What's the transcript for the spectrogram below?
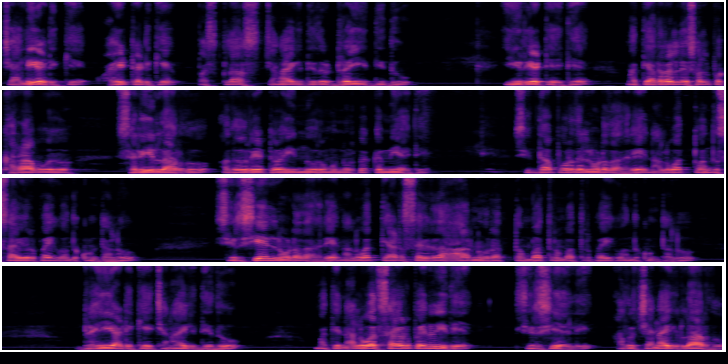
ಚಾಲಿ ಅಡಿಕೆ, ವೈಟ್ ಅಡಿಕೆ ಫಸ್ಟ್ ಕ್ಲಾಸ್ ಚೆನ್ನಾಗಿದ್ದಿದ್ದು, ಡ್ರೈ ಇದ್ದಿದ್ದು, ಈ ರೇಟ್ ಐತೆ. ಮತ್ತು ಅದರಲ್ಲಿ ಸ್ವಲ್ಪ ಖರಾಬು, ಸರಿ ಇಲ್ಲಾರ್ದು, ಅದು ರೇಟ್ ಇನ್ನೂರು, ಮುನ್ನೂರು ರೂಪಾಯಿ ಕಮ್ಮಿ ಐತೆ. ಸಿದ್ದಾಪುರದಲ್ಲಿ ನೋಡೋದಾದರೆ ನಲವತ್ತೊಂದು ಸಾವಿರ ರೂಪಾಯಿ ಒಂದು ಕ್ವಿಂಟಲು. ಶಿರ್ಸಿಯಲ್ಲಿ ನೋಡೋದಾದರೆ ನಲವತ್ತೆರಡು ಸಾವಿರದ ಆರುನೂರ ತೊಂಬತ್ತೊಂಬತ್ತು ರೂಪಾಯಿಗೆ ಒಂದು ಕ್ವಿಂಟಲು. ಡ್ರೈ ಅಡಿಕೆ ಚೆನ್ನಾಗಿದ್ದಿದ್ದು, ಮತ್ತು ನಲ್ವತ್ತು ಸಾವಿರ ರೂಪಾಯಿನೂ ಇದೆ ಶಿರ್ಸಿಯಲ್ಲಿ. ಅದು ಚೆನ್ನಾಗಿರಲಾರ್ದು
